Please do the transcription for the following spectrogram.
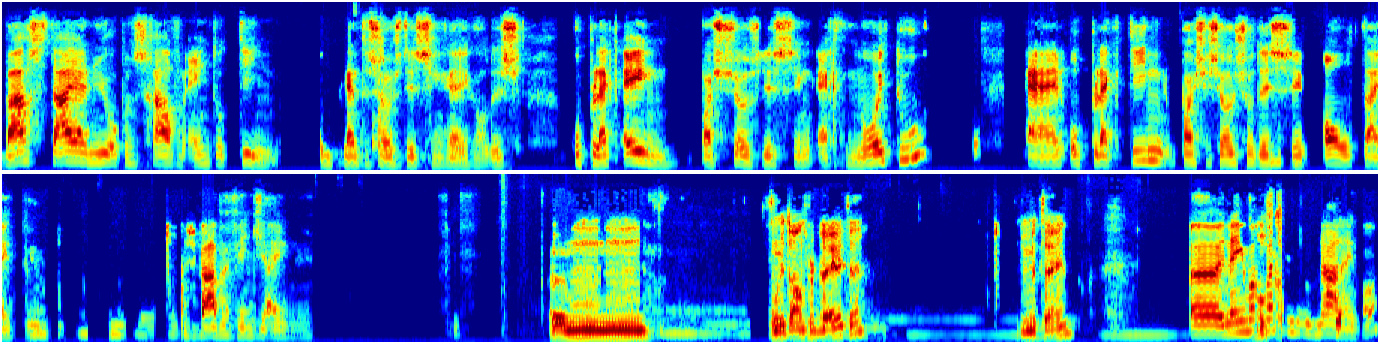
Waar sta jij nu op een schaal van 1 tot 10 omtrent de social distancing regel? Dus op plek 1 pas je social distancing echt nooit toe. En op plek 10 pas je social distancing altijd toe. Dus waar bevind jij je nu? Ehm, wil je het antwoord weten? Nu meteen? Eh, nee, je mag best even over nadenken hoor.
